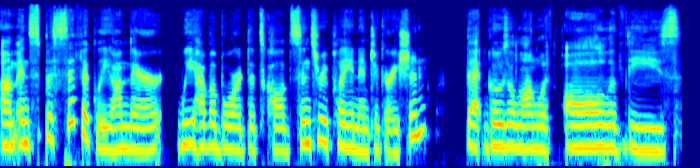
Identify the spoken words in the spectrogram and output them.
Um, and specifically on there, we have a board that's called Sensory Play and Integration that goes along with all of these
